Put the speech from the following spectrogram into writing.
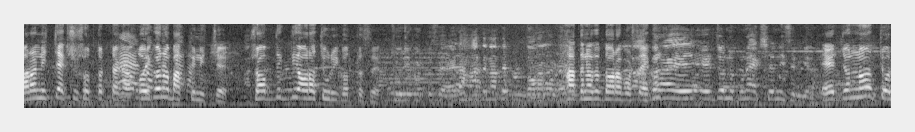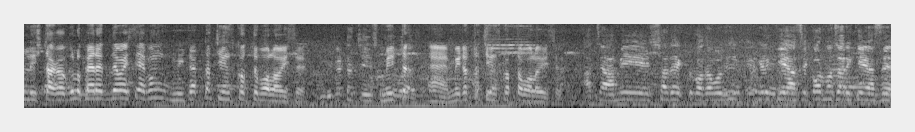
ওরা নিচ্ছে একশো সত্তর টাকা। ওই কোনো বাড়তি নিচ্ছে। সব দিক দিয়ে ওরা চুরি করতেছে। চুরি করতেছে। এটা হাতে নাতে ধরা পড়ছে হাতে নাতে ধরা পড়ছে। এখন এর জন্য কোনো অ্যাকশন নিছেন কিনা? এর জন্য চল্লিশ টাকাগুলো ফেরত দেওয়া হয়েছে এবং মিটারটা চেঞ্জ করতে বলা হয়েছে। মিটারটা চেঞ্জ মিটার হ্যাঁ মিটারটা চেঞ্জ করতে বলা হয়েছে। আচ্ছা আমি এর সাথে একটু কথা বলছি। এখানে কে আছে? কর্মচারী কে আছে?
